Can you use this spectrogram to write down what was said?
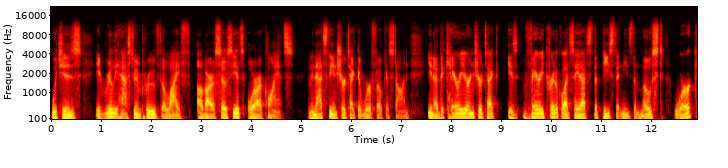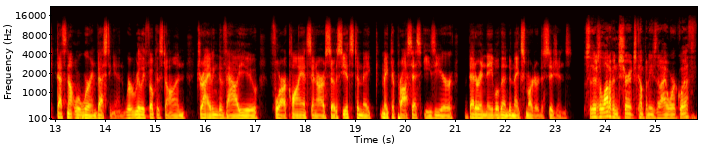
which is it really has to improve the life of our associates or our clients. I mean, that's the insure tech that we're focused on. You know, the carrier insure tech is very critical. I'd say that's the piece that needs the most work. That's not what we're investing in. We're really focused on driving the value for our clients and our associates to make make the process easier, better enable them to make smarter decisions. So there's a lot of insurance companies that I work with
